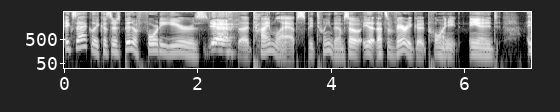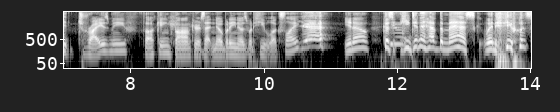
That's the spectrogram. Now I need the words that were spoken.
Exactly, because there's been a 40 years Yeah. uh, time lapse between them. So yeah, that's a very good point, and it drives me fucking bonkers that nobody knows what he looks like. Yeah. You know, because he didn't have the mask when he was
